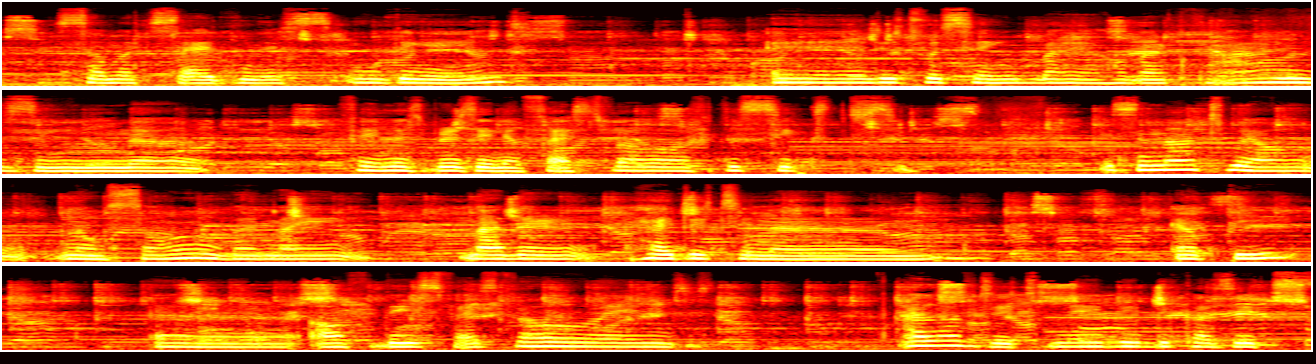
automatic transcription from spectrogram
so much sadness in the end. And it was sung by Roberto Carlos in a famous Brazilian festival of the 60s. It's a not well known song, but my mother had it in a LP uh, of this festival, and I loved it. Maybe because it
